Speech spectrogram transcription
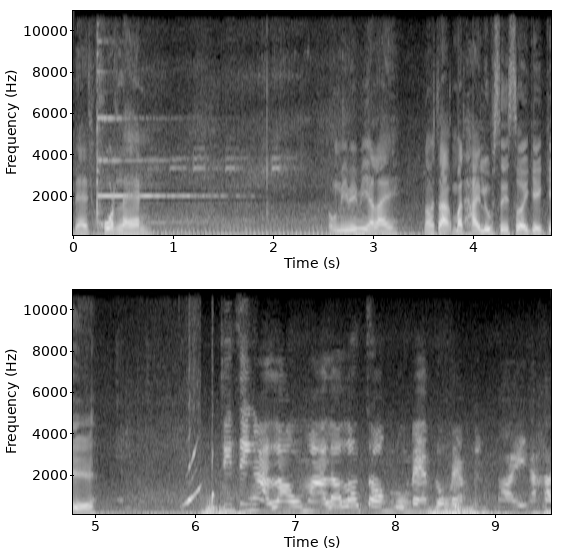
แดดโคตรแรง ตรงนี้ไม่มีอะไร นอกจากมาถ่ายรูปสวยๆ เก๋จริงๆอะเรามาแล้วเราจองโรงแรมโรงแรมหนึ่งไปนะคะ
